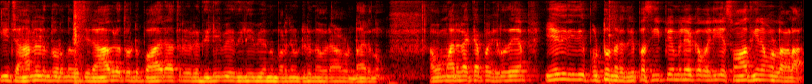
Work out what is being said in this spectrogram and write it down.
ഈ ചാനലും തുറന്നു വെച്ച് രാവിലെ തൊട്ട് പാതിരാത്രി വരെ ദിലീപ് ദിലീപ് എന്ന് പറഞ്ഞുകൊണ്ടിരുന്ന ഒരാളുണ്ടായിരുന്നു. അവന്മാരുടെയൊക്കെ അപ്പോൾ ഹൃദയം ഏത് രീതിയിൽ പൊട്ടും തരത്തില്ല ഇപ്പോൾ സി പി എമ്മിലേക്ക് വലിയ സ്വാധീനമുള്ള ആളാണ്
